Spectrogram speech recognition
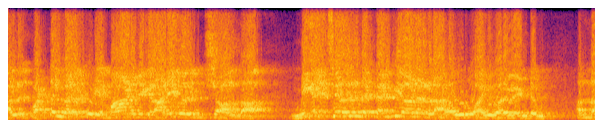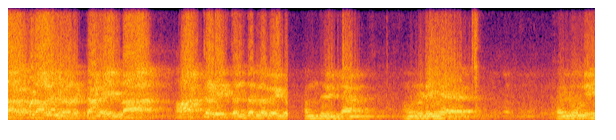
அல்லது பட்டம் பெறக்கூடிய மாணவிகள் அனைவரும் இன்ஷா அல்லாஹ் மிகச்சிறந்த கல்வியாளர்களாக உருவாகி வர வேண்டும். அந்த ரப்பல் அதற்கான எல்லா ஆற்றலை தந்தள்ள வேண்டும். அல்ஹம்துலில்லா அவருடைய கல்லூரி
